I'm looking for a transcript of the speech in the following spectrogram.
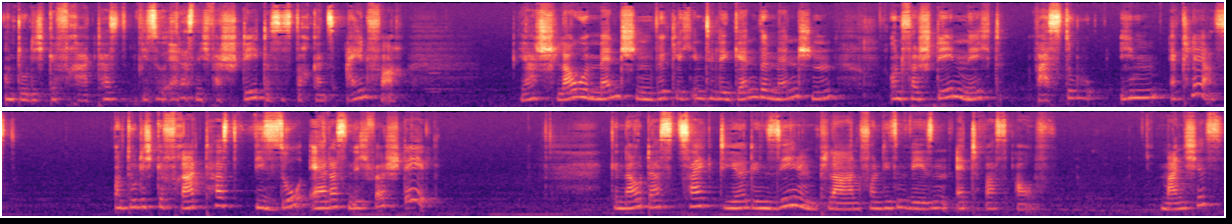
Und du dich gefragt hast, wieso er das nicht versteht, das ist doch ganz einfach. Ja, schlaue Menschen, wirklich intelligente Menschen und verstehen nicht, was du ihm erklärst. Und du dich gefragt hast, wieso er das nicht versteht. Genau das zeigt dir den Seelenplan von diesem Wesen etwas auf. Manches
